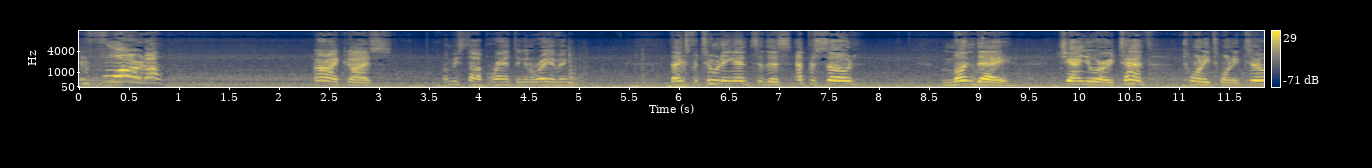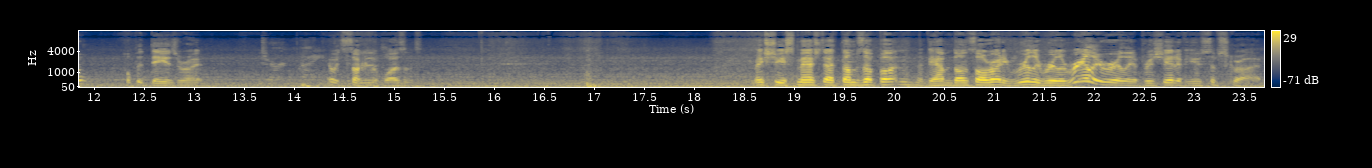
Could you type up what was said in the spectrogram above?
in Florida. All right, guys. Let me stop ranting and raving. Thanks for tuning in to this episode, Monday, January 10th, 2022. Hope the day is right. It would suck if it wasn't. Make sure you smash that thumbs up button if you haven't done so already. Really, really, really, really appreciate it if you subscribe.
